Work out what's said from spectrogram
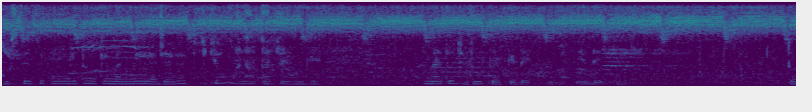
गुस्से से कहेंगे तो उनके मन में ये आ जाएगा कि क्यों मना कर रहे होंगे। मैं तो ज़रूर करके देखूँगा, ये देखूँगी। तो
